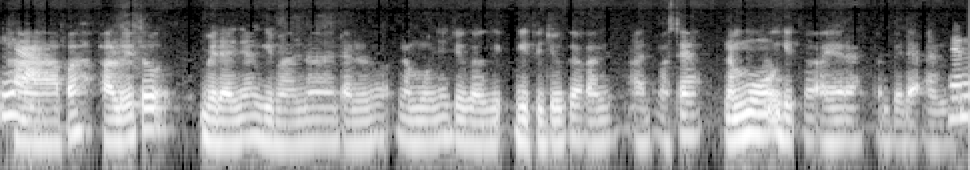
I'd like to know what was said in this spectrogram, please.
yeah. apa? Value itu bedanya gimana? Dan lo nemunya juga gitu juga kan? Maksudnya nemu gitu akhirnya perbedaan. Dan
